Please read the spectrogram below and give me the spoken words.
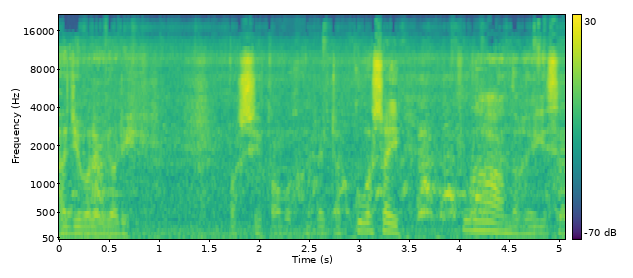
হাজি বলে গাড়ি। পাশে পাবো একটা কুয়াশাই পুরো আন্দা হয়ে গেছে।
